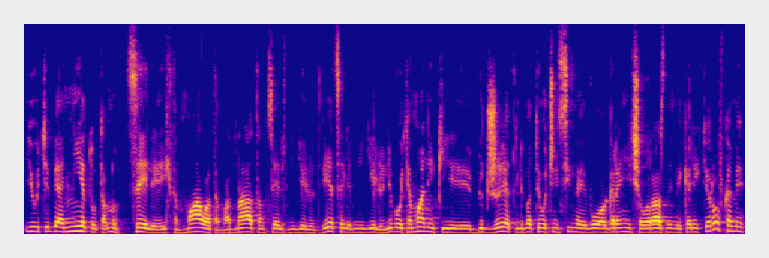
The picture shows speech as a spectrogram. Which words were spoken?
и у тебя нету там ну, цели, их там мало, там одна там цель в неделю, две цели в неделю, либо у тебя маленький бюджет, либо ты очень сильно его ограничил разными корректировками,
